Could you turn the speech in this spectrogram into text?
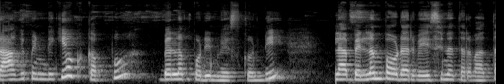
రాగి పిండికి ఒక కప్పు బెల్లం పొడిని వేసుకోండి. ఇలా బెల్లం పౌడర్ వేసిన తర్వాత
